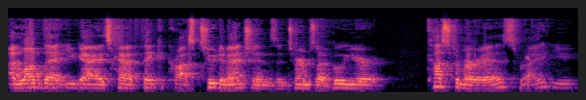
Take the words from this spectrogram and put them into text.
I love that you guys kind of think across two dimensions in terms of who your customer is, right? You,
